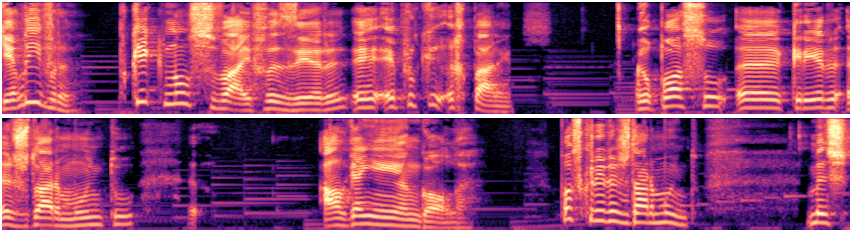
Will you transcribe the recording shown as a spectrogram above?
que é livre. Porquê é que não se vai fazer? É, é porque, reparem, eu posso uh, querer ajudar muito eh, alguém em Angola. Posso querer ajudar muito. Mas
